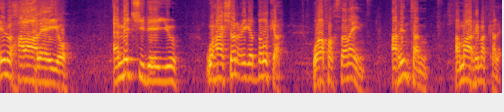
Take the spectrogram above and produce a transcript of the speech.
inuu xalaaleeyo ama jideeyo. Waxaan sharciga dalka waafaqsanayn arrintan ama arrimo kale.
